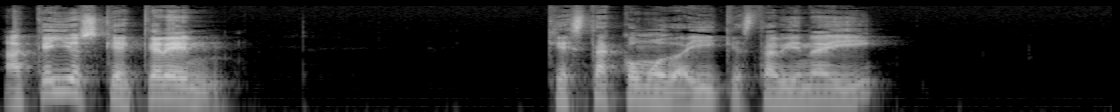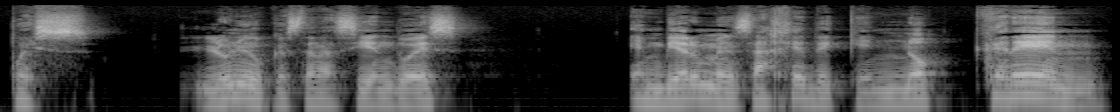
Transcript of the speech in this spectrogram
aquellos que creen que está cómodo ahí, que está bien ahí, pues lo único que están haciendo es enviar un mensaje de que no creen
